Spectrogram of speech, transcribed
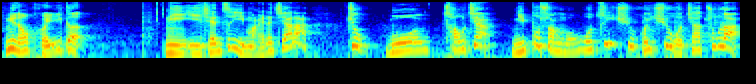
你能回一个你以前自己买的家啦。就我吵架，你不爽我，我自己去回去我家住了。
